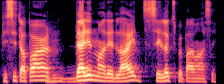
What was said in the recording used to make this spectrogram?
puis si tu as peur d'aller demander de l'aide, c'est là que tu peux pas avancer.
